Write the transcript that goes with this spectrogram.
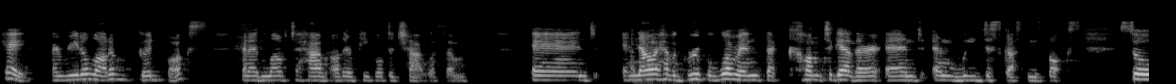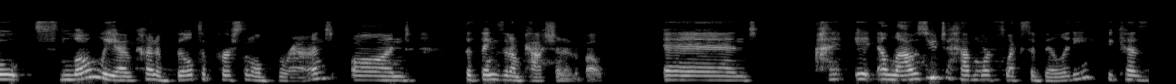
hey, I read a lot of good books and I'd love to have other people to chat with them. And and now I have a group of women that come together and and we discuss these books. So slowly I've kind of built a personal brand on the things that I'm passionate about. And it allows you to have more flexibility because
